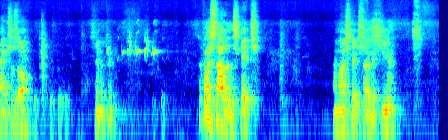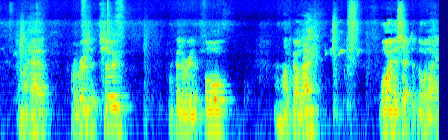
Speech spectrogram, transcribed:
axis of symmetry. So if I started a sketch, and I sketch over here, and I have a root at 2, I've got a root at 4, and I've got a y-intercept at 0 8.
